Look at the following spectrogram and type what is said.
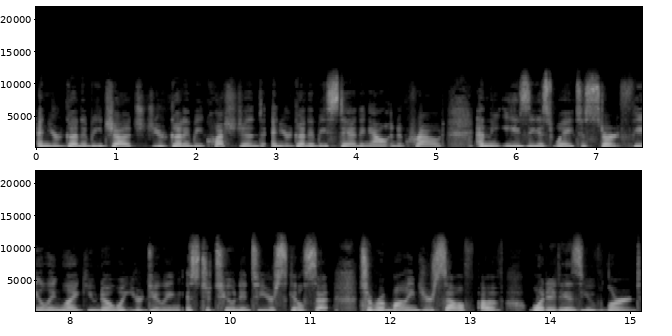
and you're going to be judged, you're going to be questioned, and you're going to be standing out in a crowd. And the easiest way to start feeling like you know what you're doing is to tune into your skill set, to remind yourself of what it is you've learned,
